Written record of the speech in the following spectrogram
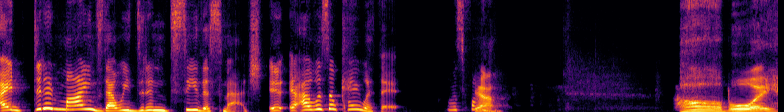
I didn't mind that we didn't see this match. It, I was okay with it. It was fine. Yeah. Oh boy.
